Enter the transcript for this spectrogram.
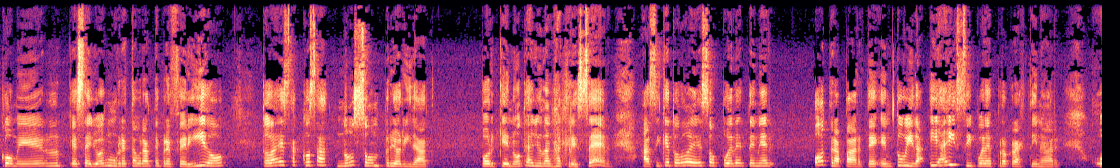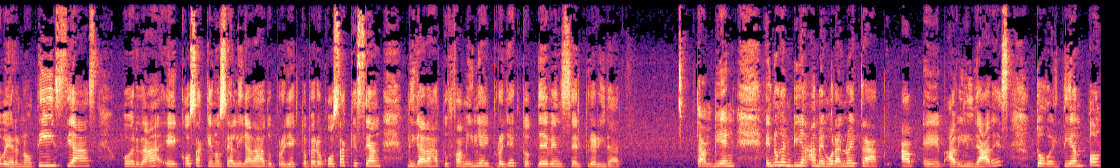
comer, qué sé yo, en un restaurante preferido. Todas esas cosas no son prioridad porque no te ayudan a crecer. Así que todo eso puede tener otra parte en tu vida y ahí sí puedes procrastinar o ver noticias o verdad eh, cosas que no sean ligadas a tu proyecto pero cosas que sean ligadas a tu familia y proyectos deben ser prioridad también Él nos envía a mejorar nuestras eh, habilidades todo el tiempo.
